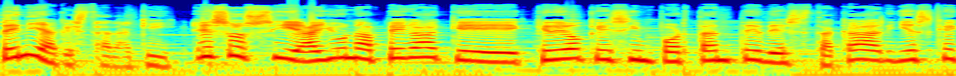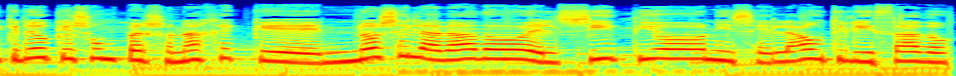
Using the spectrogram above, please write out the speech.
tenía que estar aquí. Eso sí, hay una pega que creo que es importante destacar y es que creo que es un personaje que no se le ha dado el sitio ni se le ha utilizado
